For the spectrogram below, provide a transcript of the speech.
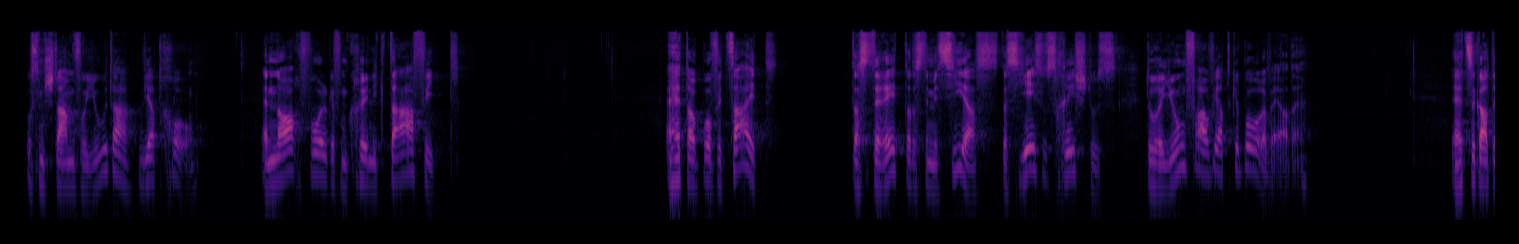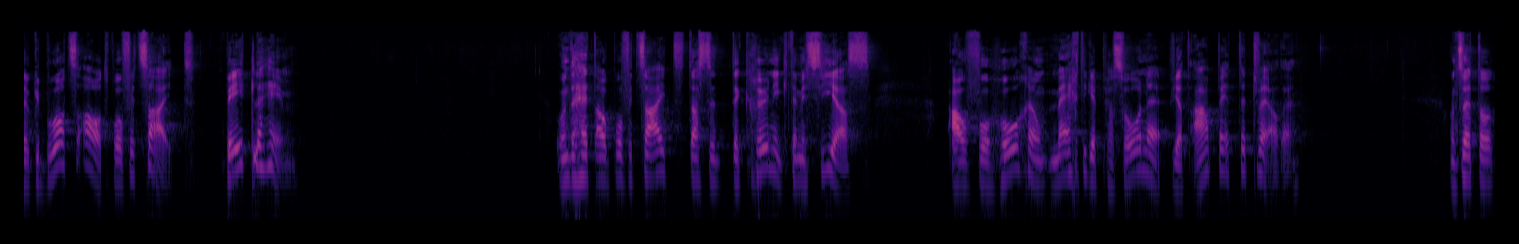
aus dem Stamm von Juda wird kommen. Ein Nachfolger vom König David. Er hat auch prophezeit, dass der Retter, dass der Messias, dass Jesus Christus durch eine Jungfrau wird geboren werden. Er hat sogar den Geburtsort prophezeit, Bethlehem. Und er hat auch prophezeit, dass der König, der Messias, auch von hohen und mächtigen Personen wird arbeitet werden. Und so hat er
